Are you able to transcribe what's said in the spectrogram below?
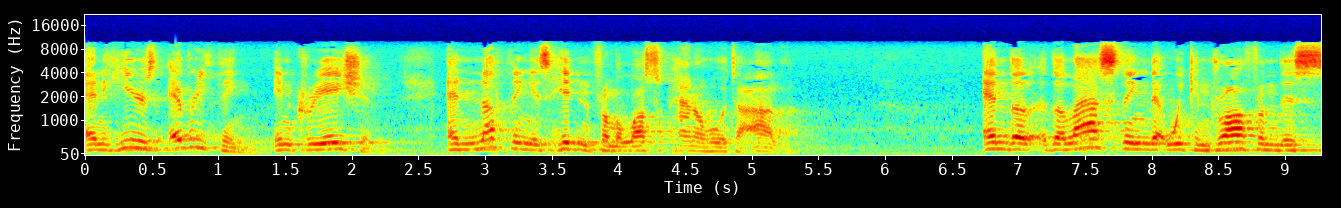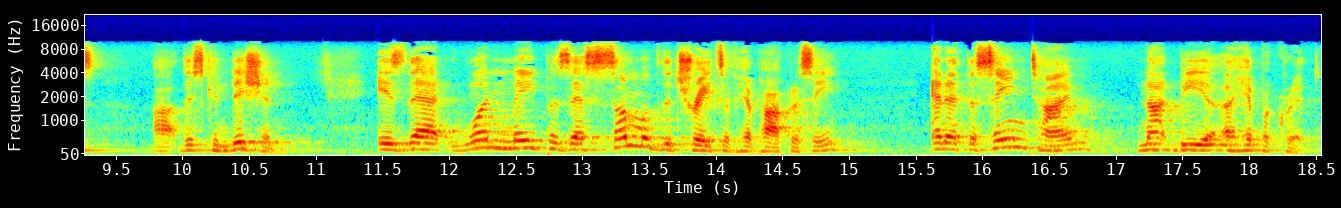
and hears everything in creation. And nothing is hidden from Allah subhanahu wa ta'ala. And the, the last thing that we can draw from this, uh, this condition is that one may possess some of the traits of hypocrisy and at the same time not be a, a hypocrite.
